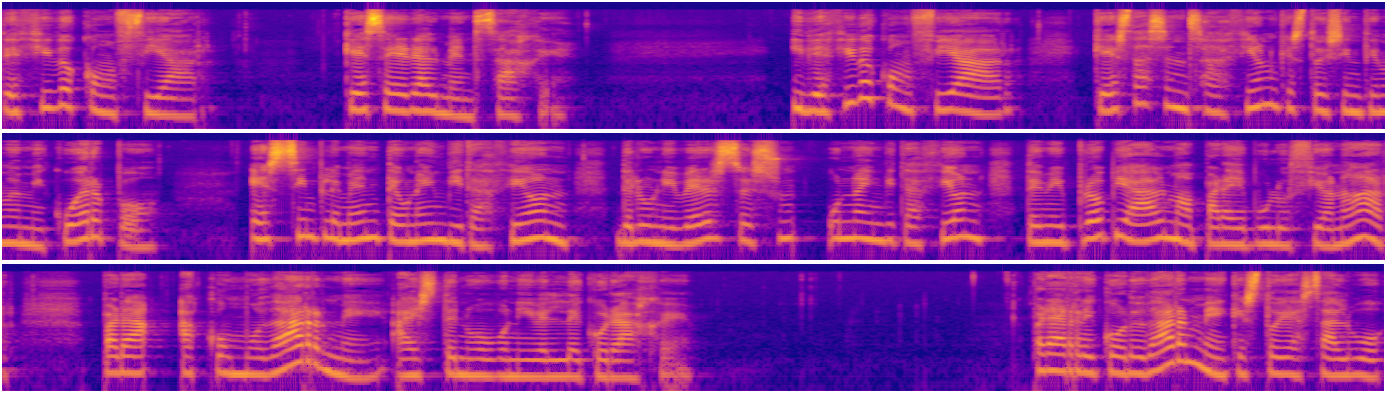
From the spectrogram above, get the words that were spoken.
decido confiar que ese era el mensaje. Y decido confiar que esta sensación que estoy sintiendo en mi cuerpo es simplemente una invitación del universo, es una invitación de mi propia alma para evolucionar, para acomodarme a este nuevo nivel de coraje para recordarme que estoy a salvo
